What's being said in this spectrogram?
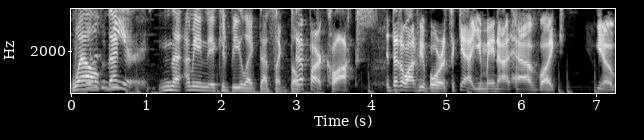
Well, it was that, weird. that- I mean, it could be like that's like the That part clocks. There's a lot of people where it's like, yeah, you may not have like, you know,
